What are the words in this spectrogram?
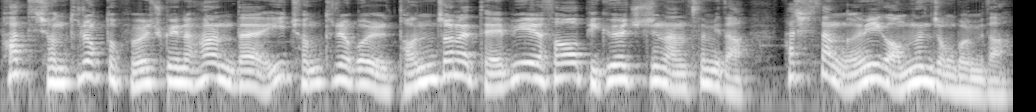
파티 전투력도 보여주기는 하는데 이 전투력을 던전에 대비해서 비교해주진 않습니다. 사실상 의미가 없는 정보입니다.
